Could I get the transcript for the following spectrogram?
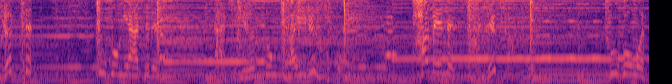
이렇듯 후궁의 아들은 낮이면 농사일을 하고 밤에는 산을 깎고 후궁은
